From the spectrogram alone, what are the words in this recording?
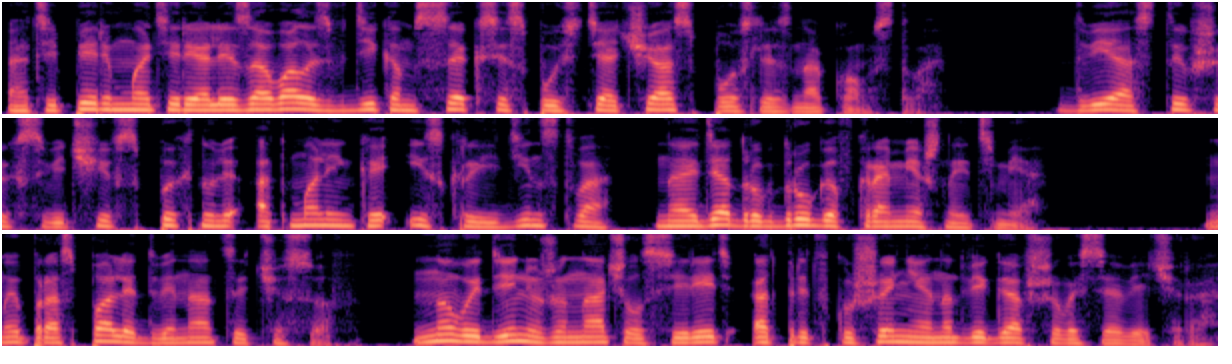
а теперь материализовалась в диком сексе спустя час после знакомства. Две остывших свечи вспыхнули от маленькой искры единства, найдя друг друга в кромешной тьме. Мы проспали 12 часов. Новый день уже начал сереть от предвкушения надвигавшегося вечера.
